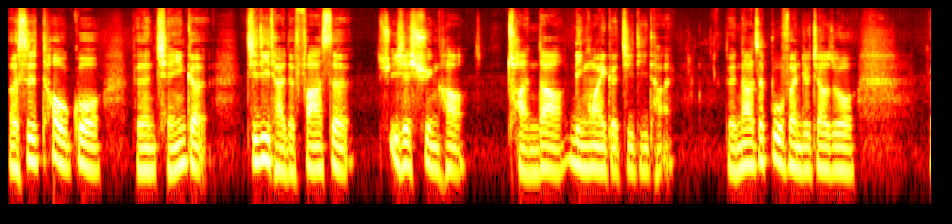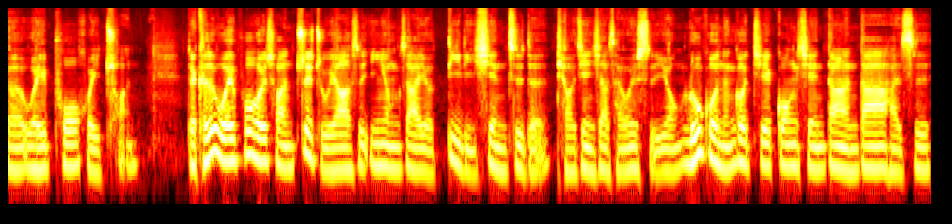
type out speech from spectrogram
而是透过可能前一个基地台的发射一些讯号。传到另外一个基地台，对，那这部分就叫做呃微波回传，对。可是微波回传最主要是应用在有地理限制的条件下才会使用。如果能够接光纤，当然大家还是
